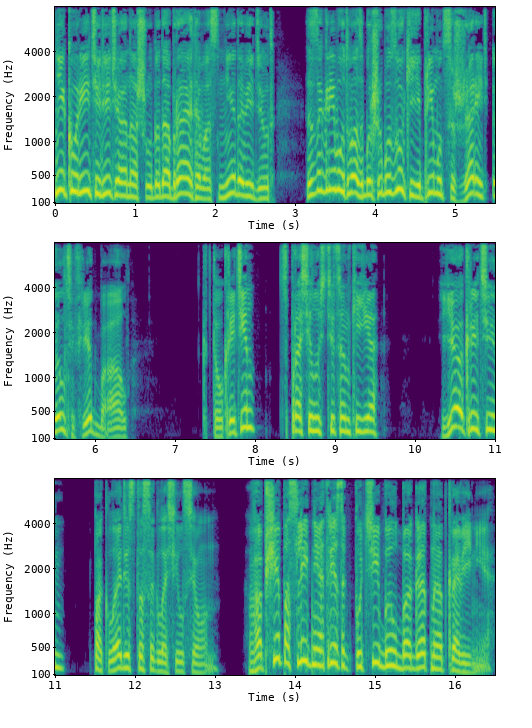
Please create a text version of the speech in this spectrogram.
Не курите, идите анашу, до добра это вас не доведет. Загребут вас башебузуки и примутся жарить Элтифред Баал. «Кто кретин?» — спросил у Стеценки я. «Я кретин», покладисто согласился он. Вообще, последний отрезок пути был богат на откровения.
